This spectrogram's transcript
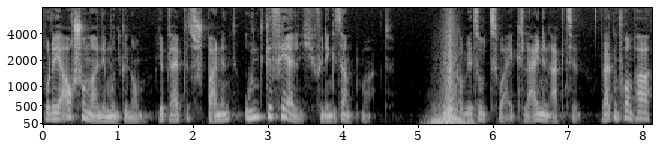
wurde ja auch schon mal in den Mund genommen. Hier bleibt es spannend und gefährlich für den Gesamtmarkt. Kommen wir zu zwei kleinen Aktien. Wir hatten vor ein paar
